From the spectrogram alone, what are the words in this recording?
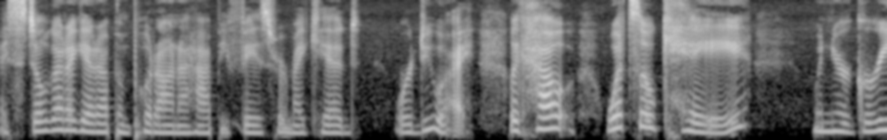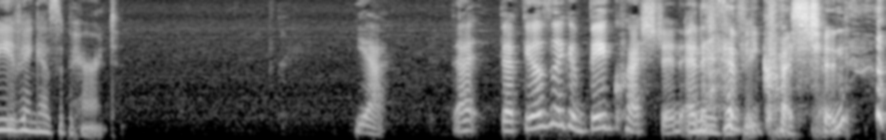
I still got to get up and put on a happy face for my kid, or do I? Like, how, what's okay when you're grieving as a parent? Yeah, that that feels like a big question and a heavy a question. question.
